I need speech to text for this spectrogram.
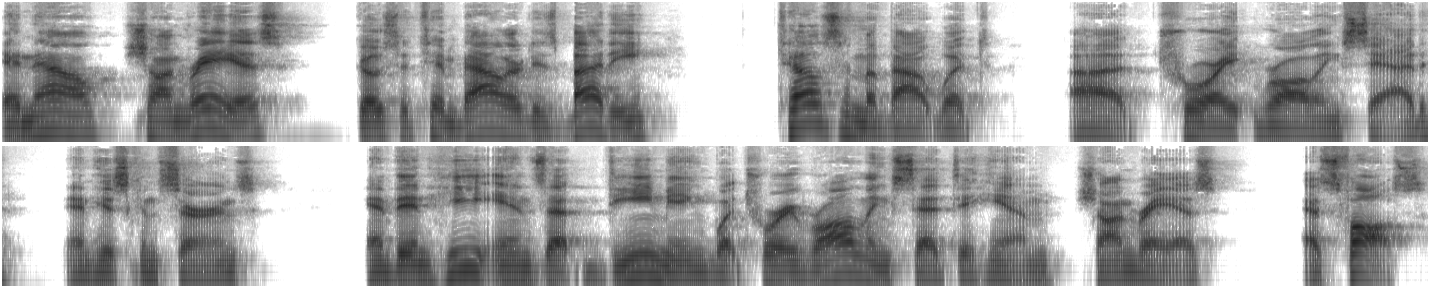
And now Sean Reyes goes to Tim Ballard, his buddy, tells him about what uh, Troy Rawlings said and his concerns. And then he ends up deeming what Troy Rawlings said to him, Sean Reyes, as false.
